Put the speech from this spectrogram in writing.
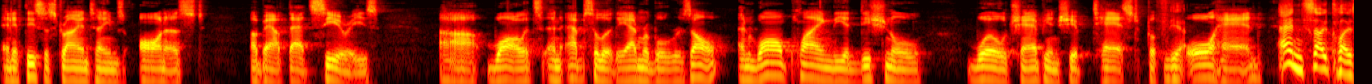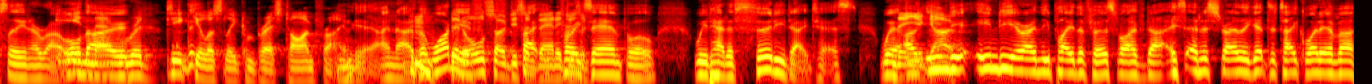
And if this Australian team's honest about that series, uh, while it's an absolutely admirable result, and while playing the additional World Championship test beforehand, yeah. and so closely in a row, in although ridiculously the, compressed time frame. Yeah, I know. But what if also disadvantages? For example, we'd had a thirty-day test where India, India only played the first five days, and Australia get to take whatever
